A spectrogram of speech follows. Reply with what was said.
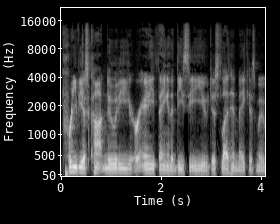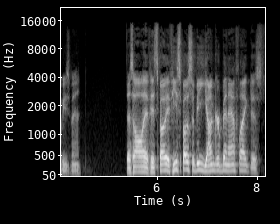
previous continuity or anything in the DCEU. Just let him make his movies, man. That's all. If it's if he's supposed to be younger Ben Affleck, just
